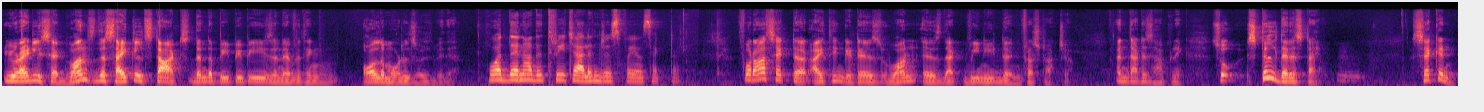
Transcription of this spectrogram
you rightly said, once the cycle starts, then the PPPs and everything, all the models will be there. What then are the three challenges for your sector? For our sector, I think it is one is that we need the infrastructure, and that is happening. So, still there is time. Mm. Second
